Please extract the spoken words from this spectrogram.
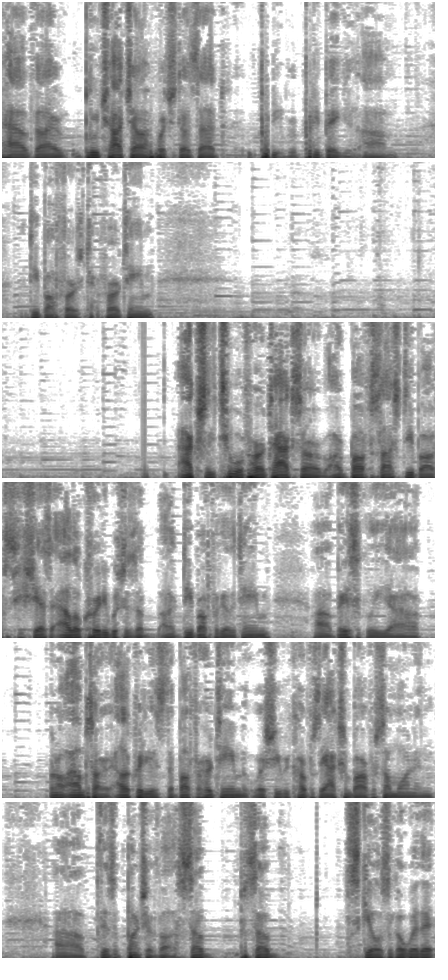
have uh, Blue Cha-Cha, which does that pretty pretty big um, debuff for for our team. Actually, two of her attacks are, are buff slash debuffs. She has Alacrity, which is a, a debuff for the other team. Uh, basically, uh, no, I'm sorry, Alacrity is the buff for her team where she recovers the action bar for someone, and uh, there's a bunch of uh, sub sub skills to go with it.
